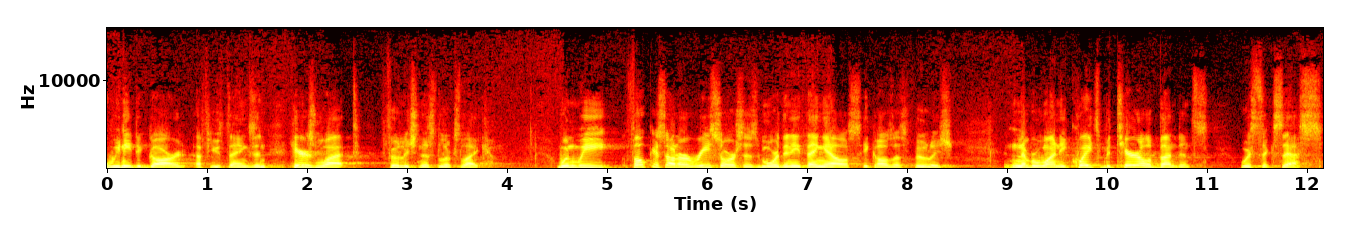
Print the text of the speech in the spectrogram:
we need to guard a few things. And here's what foolishness looks like. When we focus on our resources more than anything else, he calls us foolish. Number one, equates material abundance with success.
